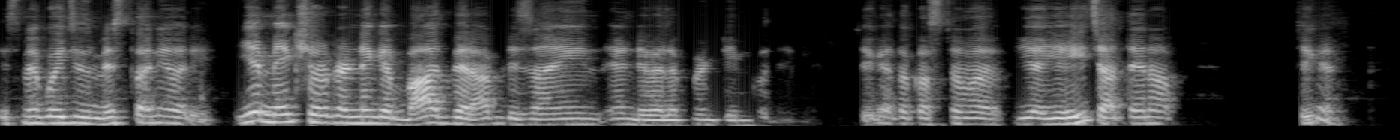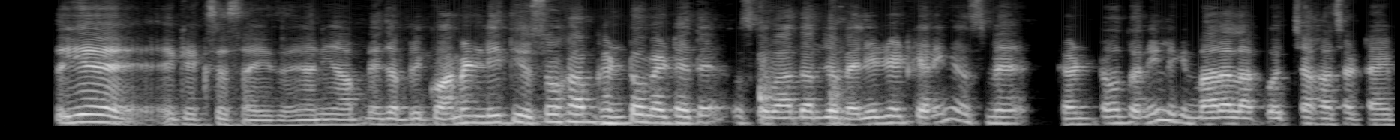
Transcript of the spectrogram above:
इसमें कोई चीज़ मिस तो नहीं हो रही। ये मेक श्योर sure करने के बाद फिर आप डिज़ाइन एंड डेवलपमेंट टीम को देंगे। ठीक है? तो कस्टमर ये यही चाहते हैं ना आप। ठीक है? तो ये एक एक्सरसाइज है। यानी आपने जब रिक्वायरमेंट ली थी, उस वक्त आप घंटों बैठे थे। उसके बाद आप जब वैलिडेट करेंगे, उसमें घंटों तो नहीं, लेकिन बहरहाल आपको अच्छा खासा टाइम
